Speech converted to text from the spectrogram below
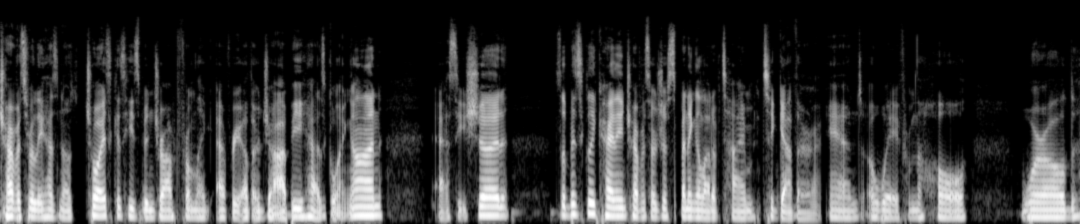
Travis really has no choice because he's been dropped from like every other job he has going on, as he should. So basically, Kylie and Travis are just spending a lot of time together and away from the whole world.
